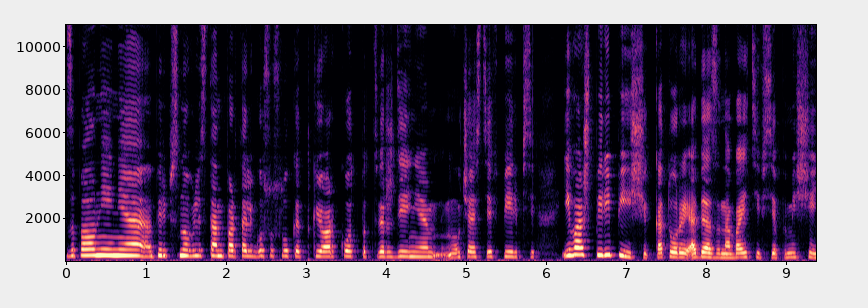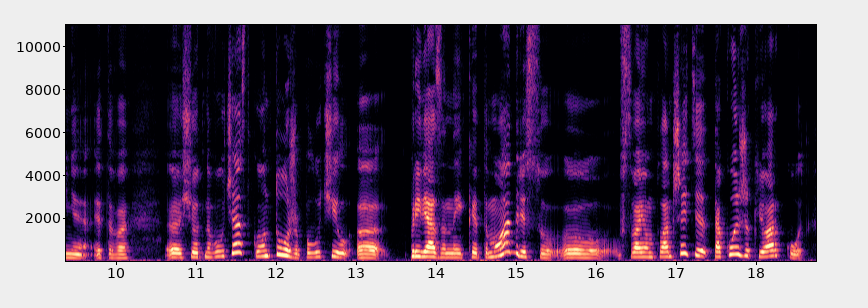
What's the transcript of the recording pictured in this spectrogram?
заполнения переписного листа на портале госуслуг этот QR-код подтверждения участия в переписи, и ваш переписчик, который обязан обойти все помещения этого э, счетного участка, он тоже получил э, привязанный к этому адресу э, в своем планшете такой же QR-код –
